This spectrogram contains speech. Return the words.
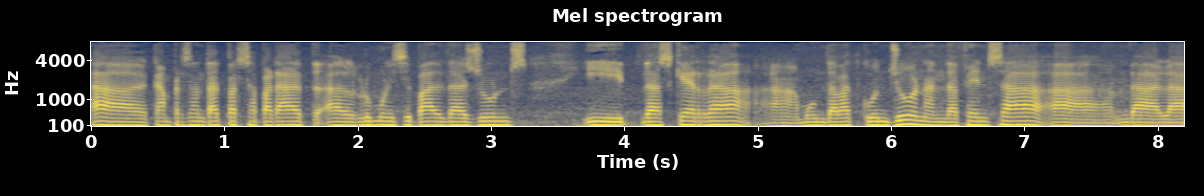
eh, que han presentat per separat el grup municipal de Junts i d'Esquerra amb un debat conjunt en defensa eh, de la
